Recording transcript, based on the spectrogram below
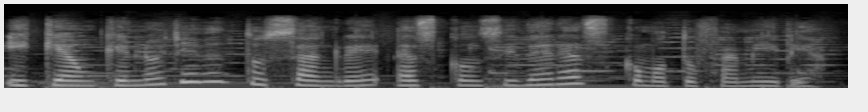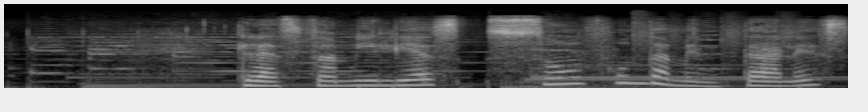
y que aunque no lleven tu sangre, las consideras como tu familia. Las familias son fundamentales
